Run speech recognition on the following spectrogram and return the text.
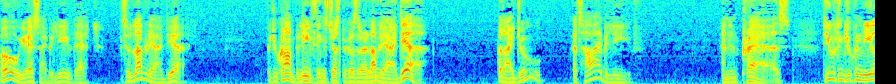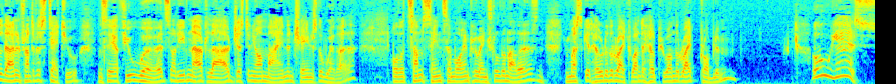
Oh, yes, I believe that. It's a lovely idea. But you can't believe things just because they're a lovely idea. But I do. That's how I believe. And in prayers, do you think you can kneel down in front of a statue and say a few words, not even out loud, just in your mind, and change the weather? Or that some saints are more influential than others, and you must get hold of the right one to help you on the right problem? Oh, yes.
